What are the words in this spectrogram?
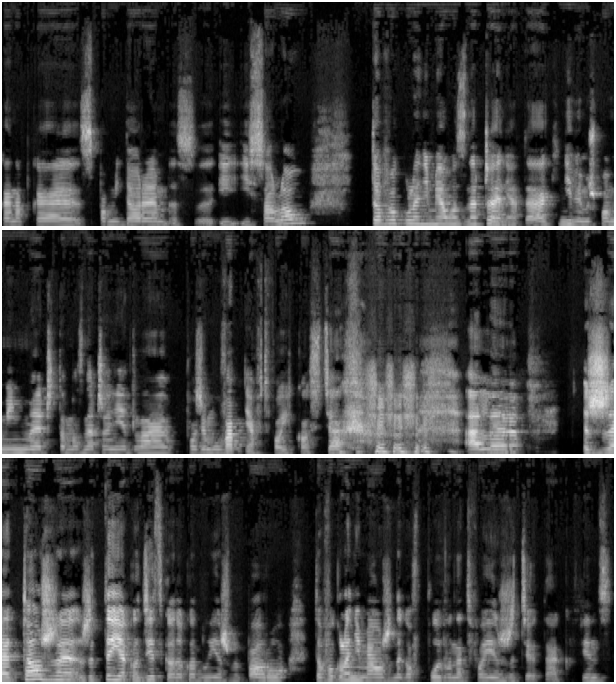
kanapkę z pomidorem i, i solą, to w ogóle nie miało znaczenia, tak? Nie wiem, już pomińmy, czy to ma znaczenie dla poziomu wapnia w Twoich kościach, ale że to, że, że ty jako dziecko dokonujesz wyboru, to w ogóle nie miało żadnego wpływu na twoje życie, tak? Więc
